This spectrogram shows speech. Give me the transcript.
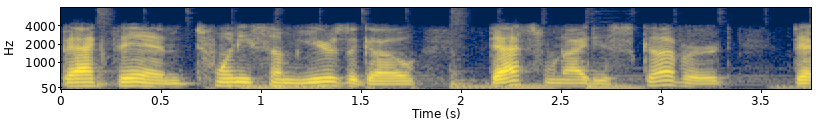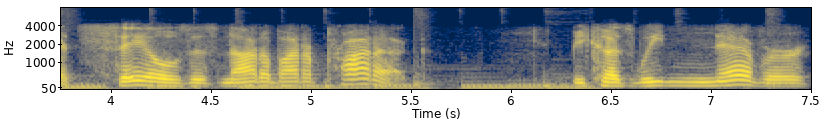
back then, 20 some years ago, that's when I discovered that sales is not about a product because we never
